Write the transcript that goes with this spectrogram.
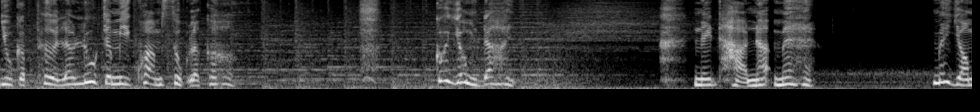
อยู่กับเธอแล้วลูกจะมีความสุขแล้วก็ ก็ย่อมได้ ในฐานะแม่ แม่ยอม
